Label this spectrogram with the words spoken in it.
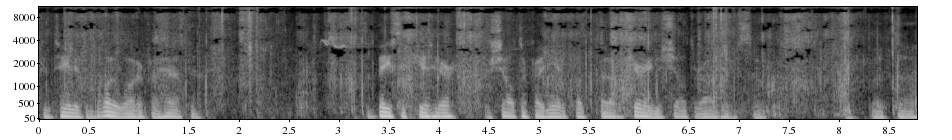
contain it to boil water if I have to. It's a basic kit here for shelter if I need it, but I'm carrying the shelter out here, so. But, uh,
